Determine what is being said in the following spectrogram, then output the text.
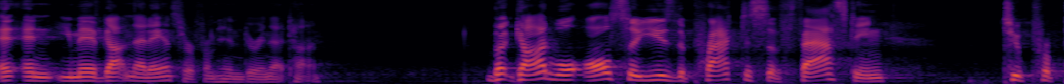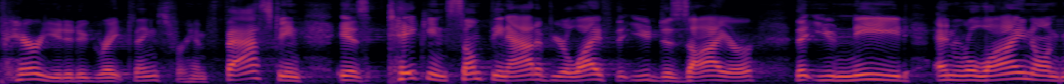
And, and you may have gotten that answer from Him during that time. But God will also use the practice of fasting to prepare you to do great things for Him. Fasting is taking something out of your life that you desire, that you need, and relying on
